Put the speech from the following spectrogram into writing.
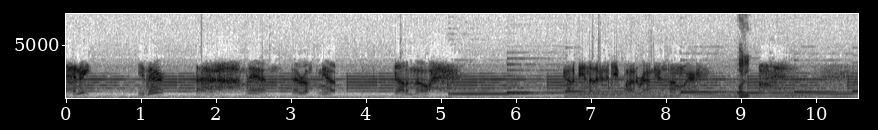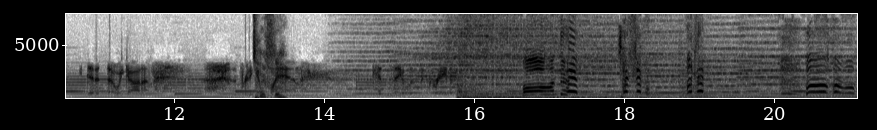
Henry, you there? Ah, man, that roughed me up. Got him though. There's gotta be another escape pod around here somewhere. 아니, We did it though. We got him. Ah, it was a pretty good 찰스. plan. 아, 안 돼, 잠시만, 안 돼. 아,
